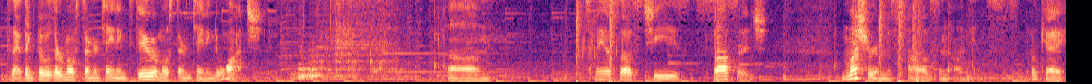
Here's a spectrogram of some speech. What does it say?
Because I think those are most entertaining to do and most entertaining to watch. Um, tomato sauce, cheese, sausage, mushrooms, olives, and onions. Okay.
